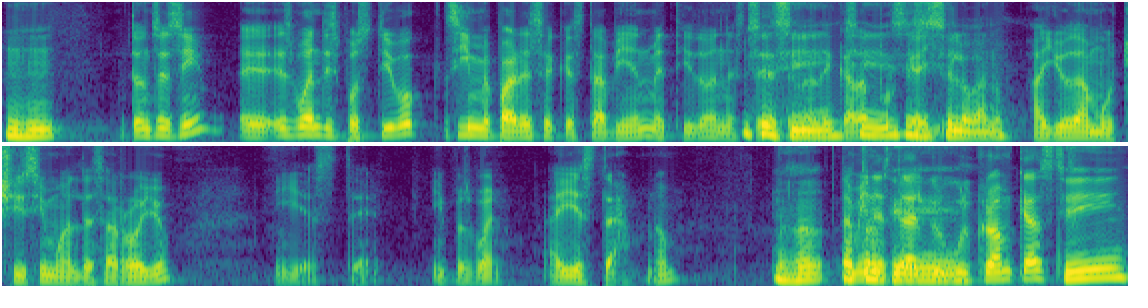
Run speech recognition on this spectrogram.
Uh -huh. Entonces sí, eh, es buen dispositivo. Sí me parece que está bien metido en, este, sí, en la década sí, porque sí, se lo ganó. ayuda muchísimo al desarrollo. Y este y pues bueno, ahí está, ¿no? Ajá. También Otro está que... el Google Chromecast. Sí.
